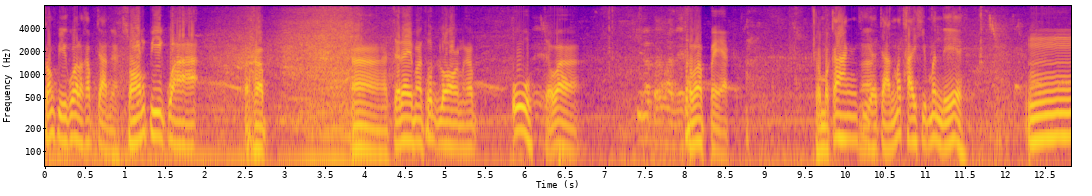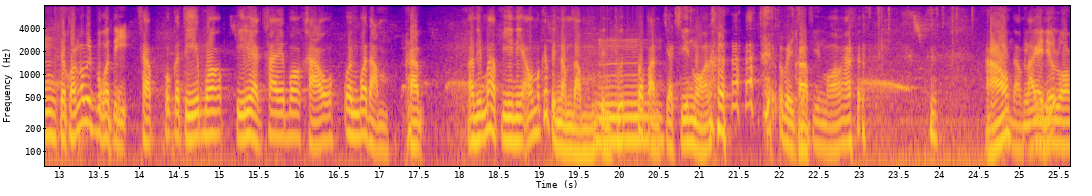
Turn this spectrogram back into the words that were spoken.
สองปีกว่าแล้วครับอาจารย์เนี่ยสองปีกว่านะครับ อ่า จะได้มาทดลองนะครับโอ้แต่ว่ากินแต่วันนี้แต่ว่าแปลกกรรมการที่อาจารย์มาถ่ายคลิปมันเด้ อืมแต่ก่อนก็เป็นปกติครับ ปกติบ่ปีแรกไทยบ่ขาวอ้นบ่ดครับำอันนี้มาปีนี้เอามันก็เป็นดำดำๆเป็นชุดอืมเพื่อปั่นจากชีนหมอนะก็เป็นครัจากบชีนหมอมาเอาดำลายยังไงเดี๋ยวลอง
